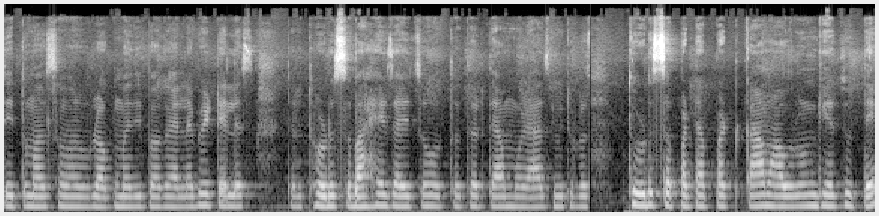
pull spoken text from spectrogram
ते तुम्हाला समोर ब्लॉगमध्ये बघायला भेटेलच. तर थोडंसं बाहेर जायचं होतं तर त्यामुळे आज मी थोडं थोडंसं पटापट काम आवरून घेत होते.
